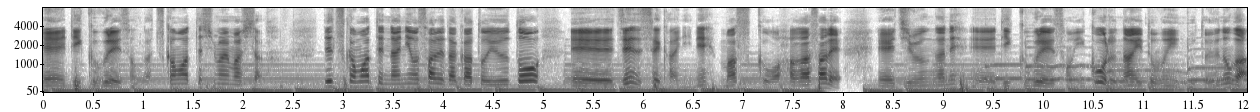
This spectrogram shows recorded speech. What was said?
えー、ディック・グレイソンが捕まってしまいました。で、捕まって何をされたかというと、えー、全世界にね、マスクを剥がされ、えー、自分がね、えー、ディック・グレイソンイコールナイト・ウィングというのが、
